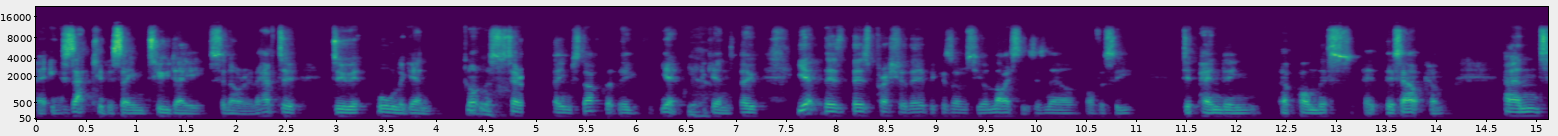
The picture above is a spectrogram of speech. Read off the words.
uh, exactly the same two day scenario. They have to do it all again, not necessarily the same stuff, but they yeah, yeah. again. So yeah, there's there's pressure there because obviously your license is now obviously depending upon this this outcome, and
